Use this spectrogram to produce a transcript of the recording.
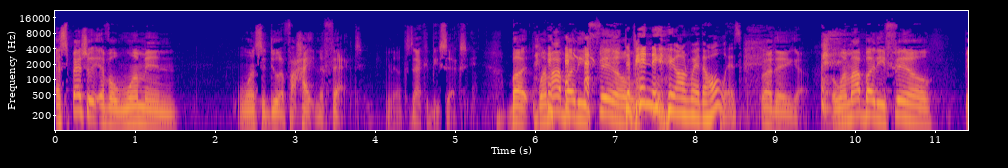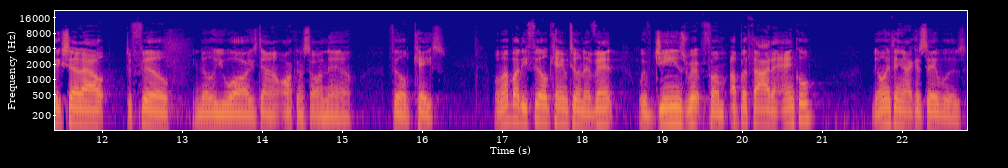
Especially if a woman wants to do it for height and effect, you know, because that could be sexy. But when my buddy Phil, Depending on where the hole is. well, there you go. But when my buddy Phil, big shout out to Phil, you know who you are. He's down in Arkansas now. Phil Case. When my buddy Phil came to an event with jeans ripped from upper thigh to ankle, the only thing I could say was,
